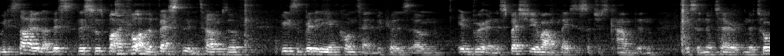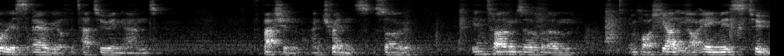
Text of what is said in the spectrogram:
We decided that this, this was by far the best in terms of feasibility and content because um, in Britain, especially around places such as Camden, it's a notor notorious area for tattooing and fashion and trends. So, in terms of um, impartiality, our aim is to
